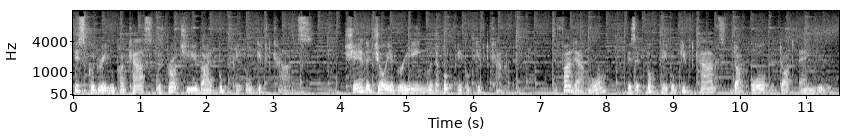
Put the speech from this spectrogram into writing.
This Good Reading podcast was brought to you by Book People Gift Cards. Share the joy of reading with a Book People gift card. To find out more, visit bookpeoplegiftcards.org.au.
